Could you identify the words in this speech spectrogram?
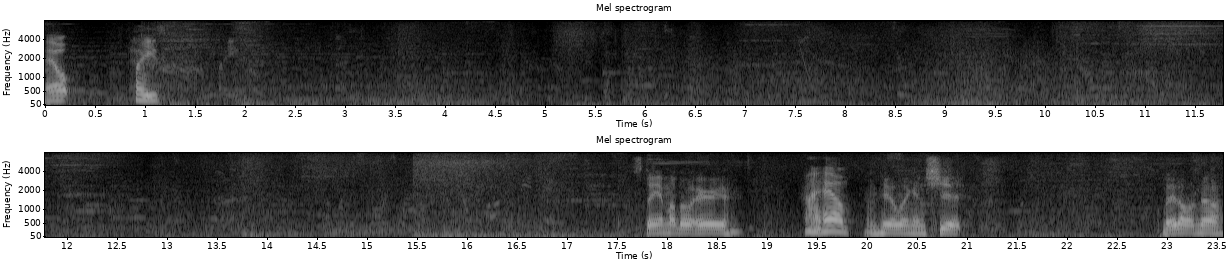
Help. Please. Stay in my little area. I am. I'm healing and shit. They don't know.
